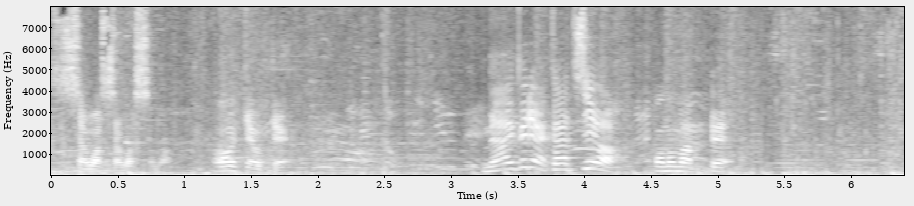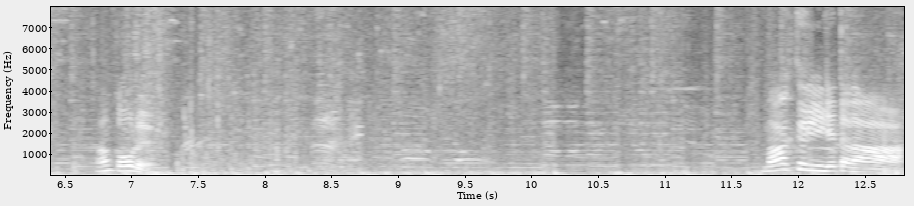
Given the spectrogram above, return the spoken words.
シャワシャワシャワオッケーオッケー。殴りゃ勝ちよこのマップ。なんかおる。マクリ入れたな。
